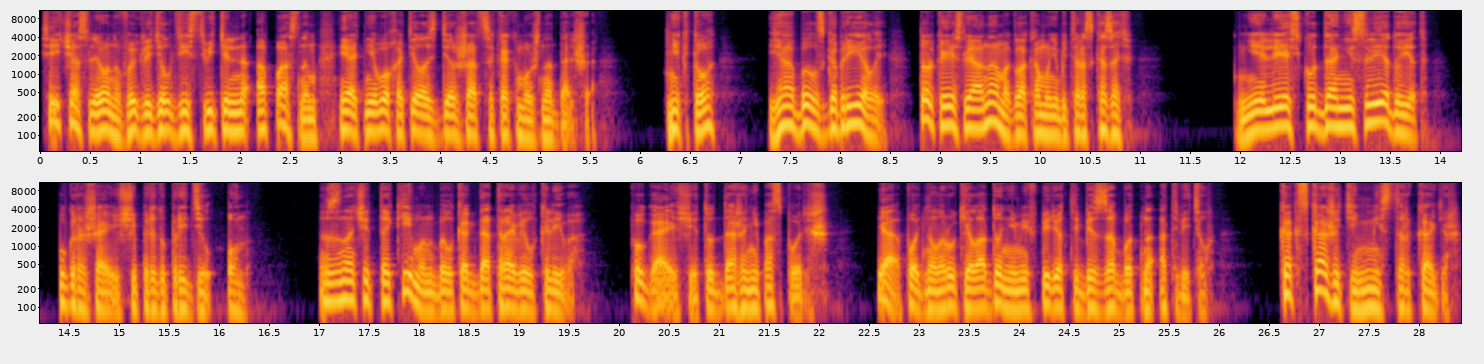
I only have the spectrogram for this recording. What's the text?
Сейчас Леон выглядел действительно опасным, и от него хотелось держаться как можно дальше. Никто. Я был с Габриэлой, только если она могла кому-нибудь рассказать. Не лезь куда не следует, угрожающе предупредил он. Значит, таким он был, когда травил Клива. Пугающий, тут даже не поспоришь. Я поднял руки ладонями вперед и беззаботно ответил — как скажете, мистер Кагер.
